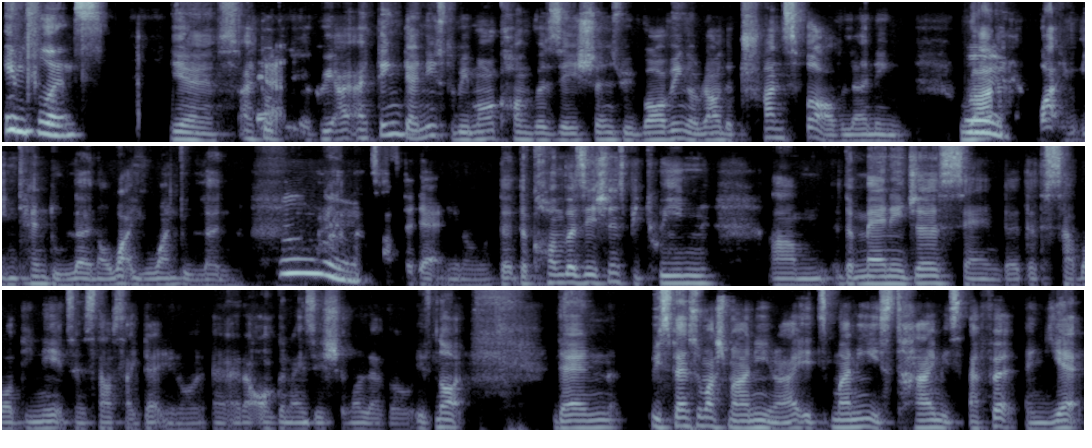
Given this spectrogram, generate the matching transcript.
influence Yes, I yeah. totally agree. I, I think there needs to be more conversations revolving around the transfer of learning rather mm. than what you intend to learn or what you want to learn. Mm. After that, you know, the, the conversations between um, the managers and the, the subordinates and stuff like that, you know, at, at an organizational level. If not, then we spend so much money, right? It's money, it's time, it's effort, and yet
